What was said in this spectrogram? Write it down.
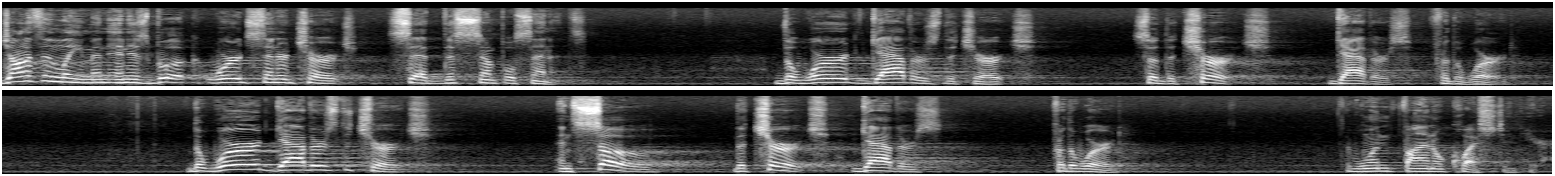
Jonathan Leeman, in his book, Word Centered Church, said this simple sentence The word gathers the church, so the church gathers for the word. The word gathers the church, and so the church gathers for the word. One final question here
